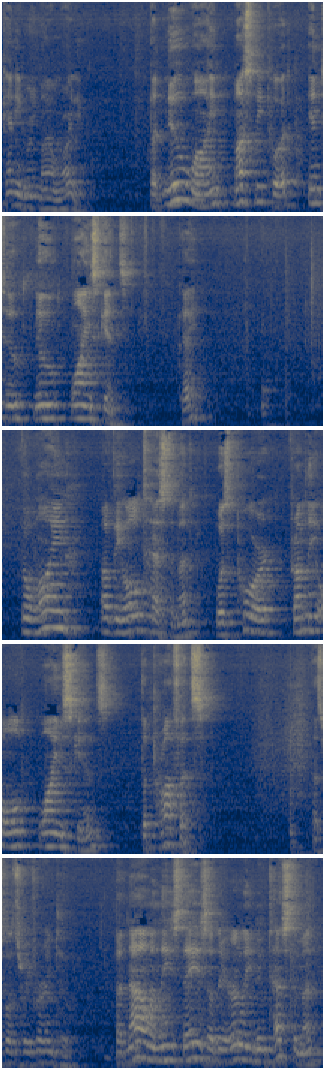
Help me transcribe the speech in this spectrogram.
I can't even read my own writing. But new wine must be put into new wineskins. Okay? The wine of the Old Testament was poured from the old wineskins, the prophets. That's what it's referring to. But now, in these days of the early New Testament,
